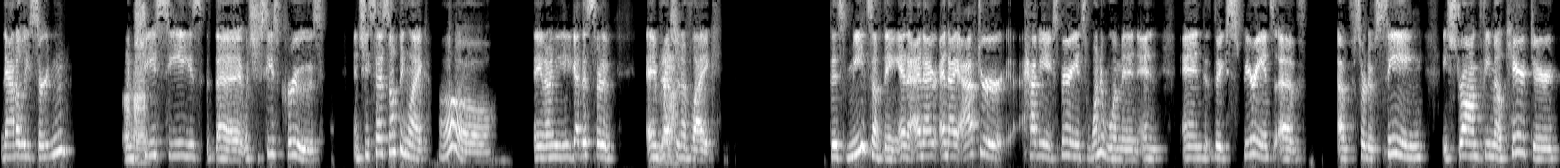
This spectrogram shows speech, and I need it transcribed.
Natalie Certain. When Uh-huh. she sees the when she sees Cruz, and she says something like, "Oh," you know, and you get this sort of impression of like this means something and and I and I after having experienced Wonder Woman and and the experience of of sort of seeing a strong female character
